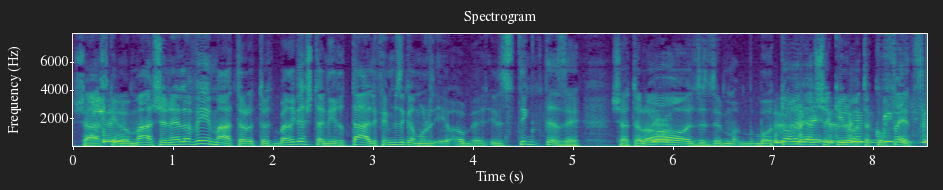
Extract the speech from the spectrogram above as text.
שאז ש- כאילו מה, שנעלבים, מה, אתה, אתה, ברגע שאתה נרתע, לפעמים זה גם אינסטינקט כזה, שאתה לא, זה, זה באותו רגע זה- שכאילו זה אתה קופץ. זה-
